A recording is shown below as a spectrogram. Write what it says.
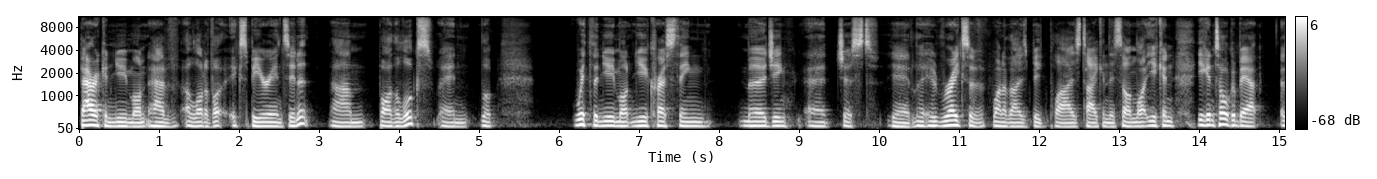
Barrick and Newmont have a lot of uh, experience in it um, by the looks. And look, with the Newmont Newcrest thing merging, uh, just yeah, it reeks of one of those big players taking this on. Like you can you can talk about uh,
